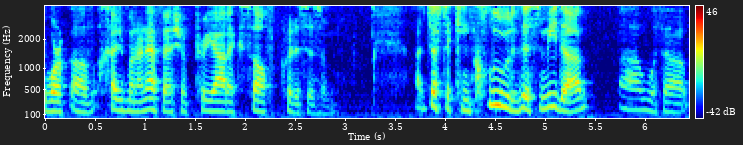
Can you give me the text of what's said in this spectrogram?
work of Cheshbon Nefesh, of periodic self-criticism. Uh, just to conclude this midah uh, with an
